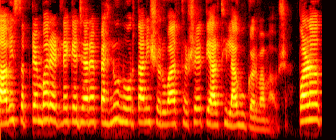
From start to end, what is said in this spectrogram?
બાવીસ સપ્ટેમ્બર એટલે કે જ્યારે પહેલું નોરતાની શરૂઆત થશે ત્યારથી લાગુ કરવામાં આવશે. પણ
